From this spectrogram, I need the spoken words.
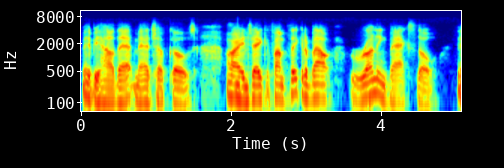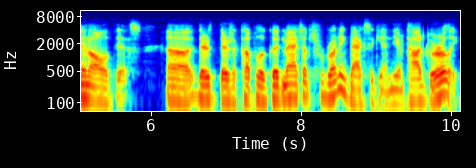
maybe how that matchup goes. All right, mm-hmm. Jake. If I'm thinking about running backs though in all of this. Uh, there's there's a couple of good matchups for running backs again. You know, Todd Gurley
